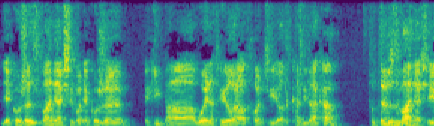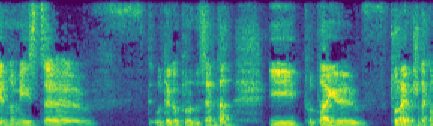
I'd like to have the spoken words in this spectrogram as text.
jako, że zwalnia się, jako, że ekipa Wayne'a Taylora odchodzi od Cadillaca, to też zwalnia się jedno miejsce u tego producenta. I tutaj y, wczoraj wyszła taka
